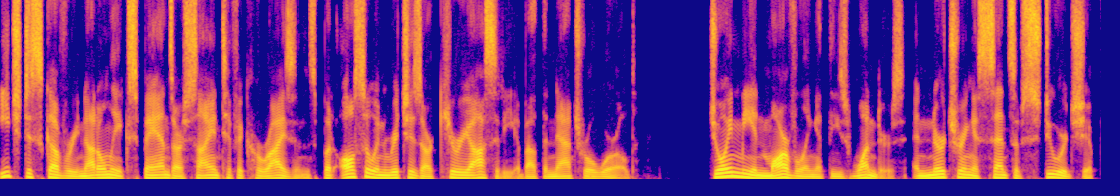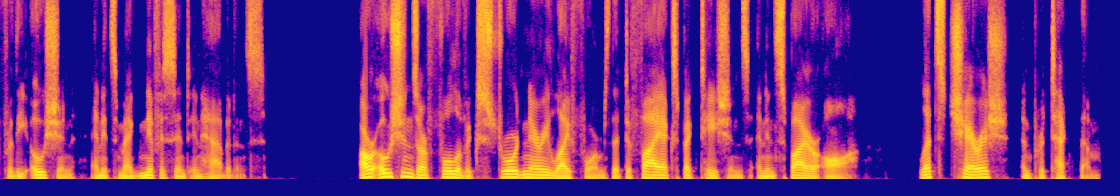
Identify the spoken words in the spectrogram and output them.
Each discovery not only expands our scientific horizons, but also enriches our curiosity about the natural world. Join me in marveling at these wonders and nurturing a sense of stewardship for the ocean and its magnificent inhabitants. Our oceans are full of extraordinary life forms that defy expectations and inspire awe. Let's cherish and protect them.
